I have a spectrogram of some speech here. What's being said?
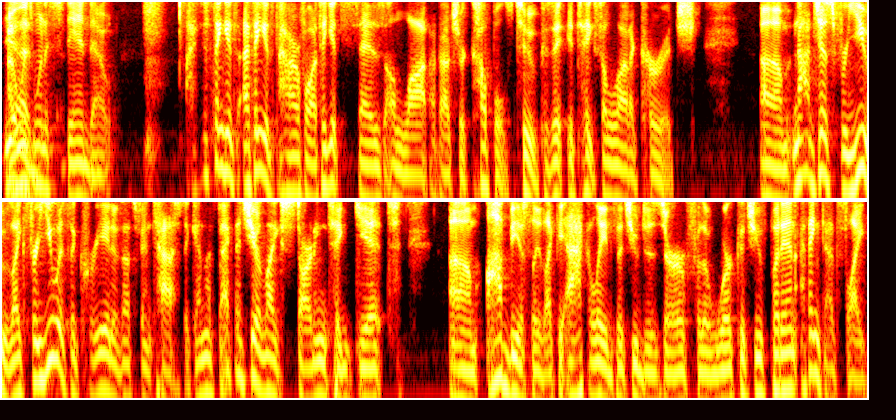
Yeah. I always want to stand out. I just think it's I think it's powerful. I think it says a lot about your couples too, because it, it takes a lot of courage. Um, not just for you, like for you as the creative, that's fantastic. And the fact that you're like starting to get um, obviously like the accolades that you deserve for the work that you've put in i think that's like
